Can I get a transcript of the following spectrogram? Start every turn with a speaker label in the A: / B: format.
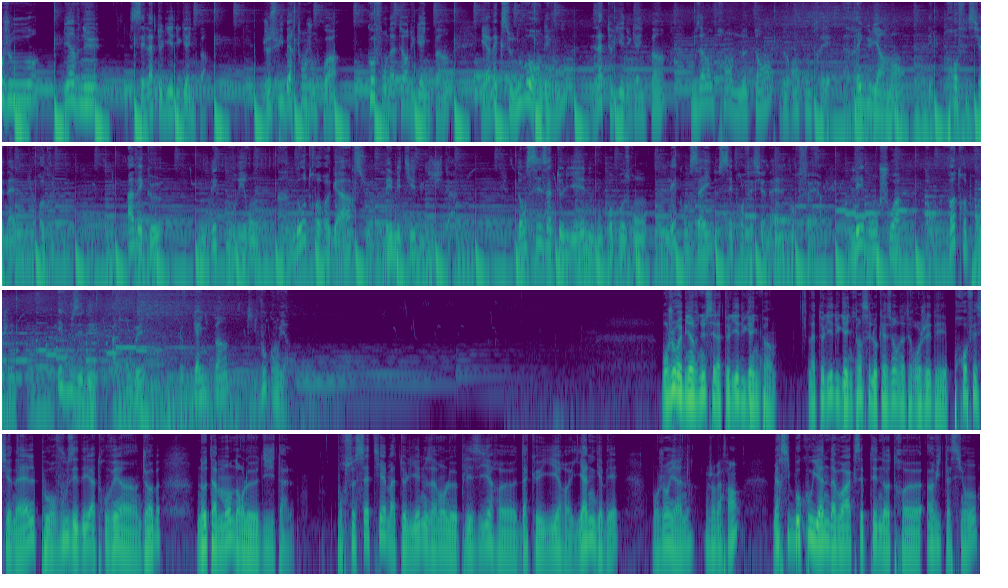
A: Bonjour, bienvenue, c'est l'atelier du gagne-pain. Je suis Bertrand Jonquois, cofondateur du gagne-pain, et avec ce nouveau rendez-vous, l'atelier du gagne-pain, nous allons prendre le temps de rencontrer régulièrement des professionnels du recrutement. Avec eux, nous découvrirons un autre regard sur les métiers du digital. Dans ces ateliers, nous vous proposerons les conseils de ces professionnels pour faire les bons choix dans votre projet et vous aider à trouver le gagne-pain qui vous convient. Bonjour et bienvenue, c'est l'atelier du gagne-pain. L'atelier du gagne-pain, c'est l'occasion d'interroger des professionnels pour vous aider à trouver un job, notamment dans le digital. Pour ce septième atelier, nous avons le plaisir euh, d'accueillir Yann Gabet. Bonjour Yann.
B: Bonjour Bertrand.
A: Merci beaucoup Yann d'avoir accepté notre euh, invitation.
